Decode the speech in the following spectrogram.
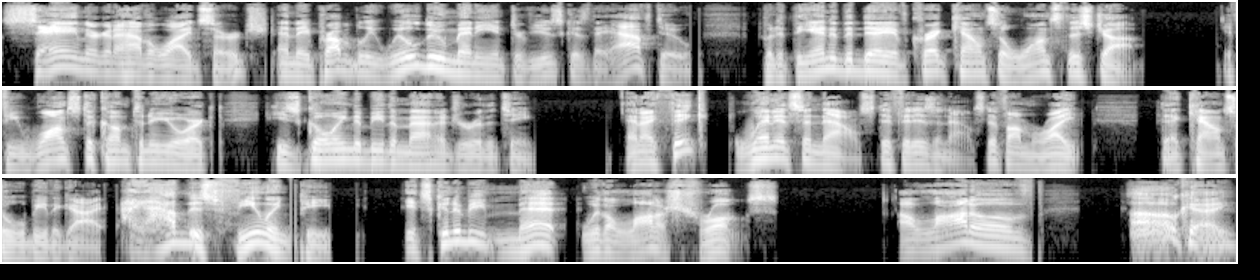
saying they're going to have a wide search, and they probably will do many interviews because they have to. But at the end of the day, if Craig Counsell wants this job, if he wants to come to New York, he's going to be the manager of the team. And I think when it's announced, if it is announced, if I'm right, that Counsell will be the guy, I have this feeling, Pete, it's going to be met with a lot of shrugs, a lot of oh, okay.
